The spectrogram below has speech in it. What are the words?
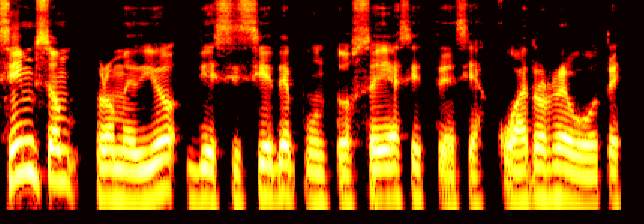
Simpson promedió 17.6 asistencias, 4 rebotes,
